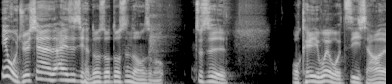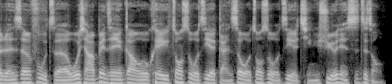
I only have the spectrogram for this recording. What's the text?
因为我觉得现在的爱自己，很多时候都是那种什么，就是我可以为我自己想要的人生负责，我想要变成一个，我可以重视我自己的感受，我重视我自己的情绪，有点是这种。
